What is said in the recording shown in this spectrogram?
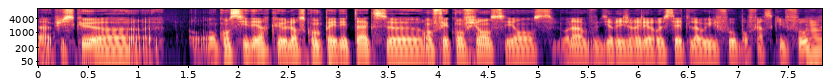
euh, puisque euh, on considère que lorsqu'on paye des taxes, euh, on fait confiance et on, voilà, vous dirigerez les recettes là où il faut pour faire ce qu'il faut. Mhm.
